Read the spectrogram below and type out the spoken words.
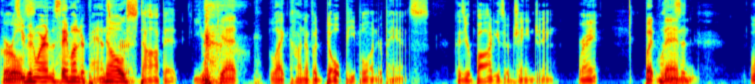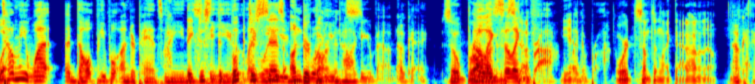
Girls So you've been wearing the same underpants. No, for- stop it. You get like kind of adult people underpants cuz your bodies are changing, right? But What then? What? Tell me what adult people underpants I- means they just- to the you. book just what are says you- What are you talking about? Okay. so oh, bras oh, like and so, like stuff. a bra. Yeah. like a bra. or something like that. I don't know. Okay.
